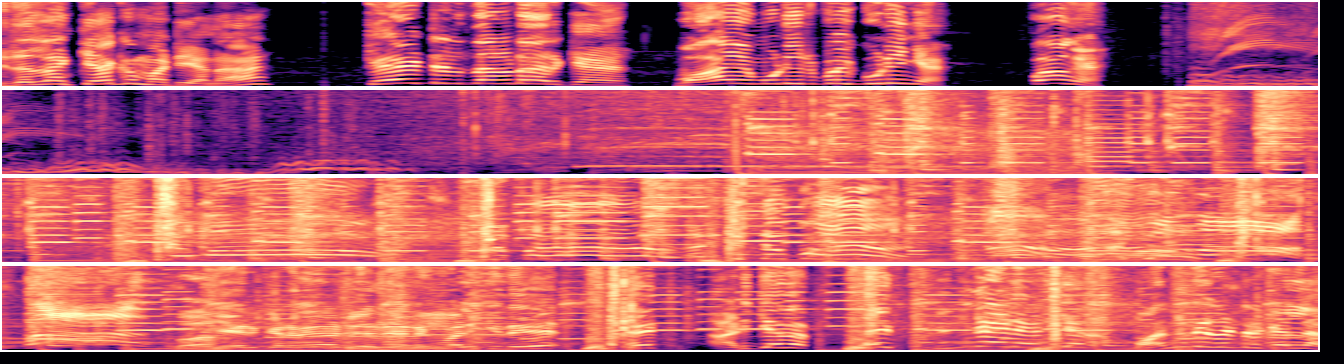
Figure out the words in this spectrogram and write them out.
இதெல்லாம் கேட்க மாட்டியானா கேட்டுட்டு தானடா இருக்கேன். வாயை மூடிட்டு போய் குனிங்க. வாங்க. ஏற்கனவே அடிச்சது எனக்கு வலிக்குது. ஏய், அடிக்காத. ஏய், பின்னாடி அடிக்காத. வந்துகிட்டு இருக்கல்ல.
